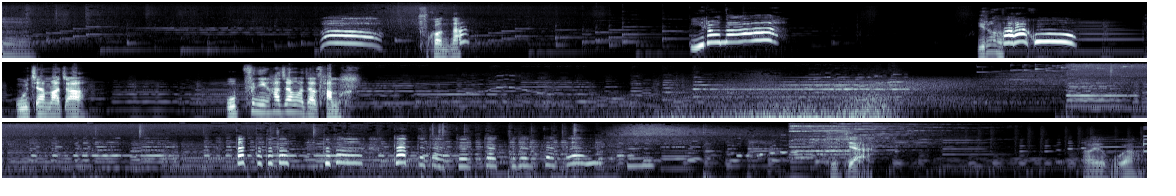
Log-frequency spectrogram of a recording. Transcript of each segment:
음. 아, 죽었나? 일어나! 일어나라고! 오자마자 오프닝 하자마자 사망. 진짜. 아 이거 뭐야?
